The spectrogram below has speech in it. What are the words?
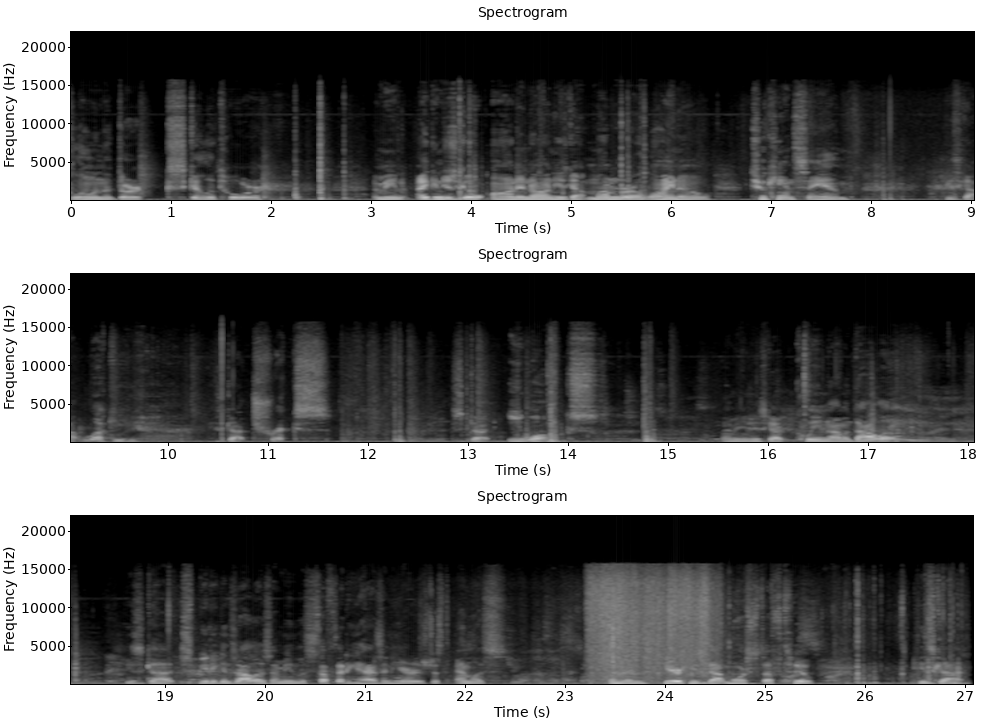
glow in the dark Skeletor. I mean, I can just go on and on. He's got Mumm-Ra, Lion-O, Toucan Sam. He's got Lucky. He's got Tricks. He's got Ewoks. I mean, he's got Queen Amidala. He's got Speedy Gonzales. I mean, the stuff that he has in here is just endless. And then here he's got more stuff too. He's got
